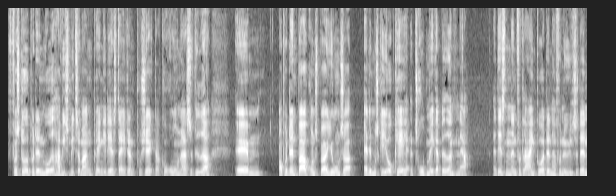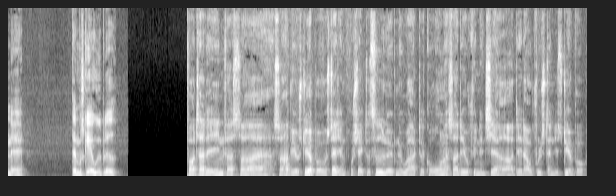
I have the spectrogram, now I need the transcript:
Forstået på den måde, har vi smidt så mange penge i det her stadionprojekter, corona osv., øh, og på den baggrund spørger Jon så, er det måske okay, at truppen ikke er bedre, end den er? Er det sådan en forklaring på, at den her fornyelse, den, øh, den måske er udblevet? For at tage det ene først, så, øh, så har vi jo styr på stadionprojektet sideløbende, uagtet corona, så er det jo finansieret, og det er der jo fuldstændig styr på.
